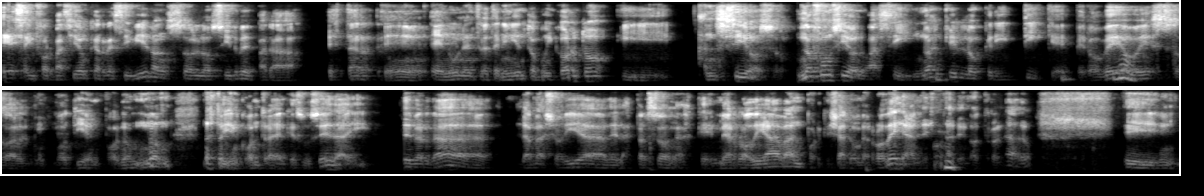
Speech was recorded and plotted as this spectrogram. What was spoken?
esa información que recibieron solo sirve para estar eh, en un entretenimiento muy corto y ansioso. No funciono así, no es que lo critique, pero veo eso al mismo tiempo. No, no, no estoy en contra de que suceda y de verdad la mayoría de las personas que me rodeaban, porque ya no me rodean, están en otro lado, eh,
